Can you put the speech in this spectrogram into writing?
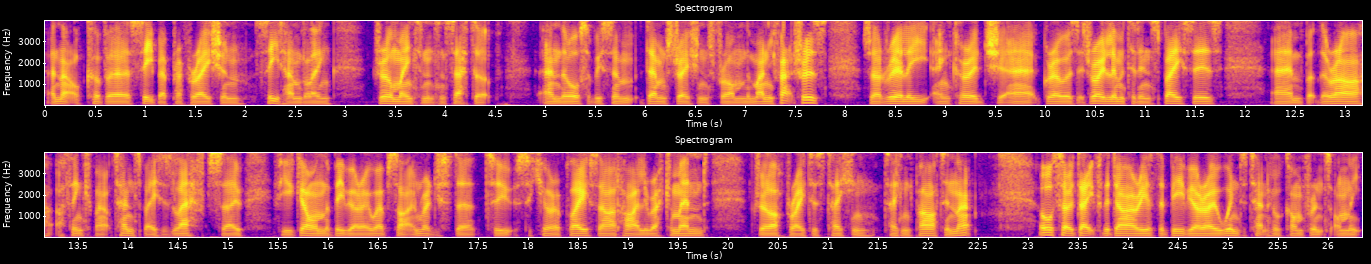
and that'll cover seedbed preparation, seed handling, drill maintenance and setup, and there'll also be some demonstrations from the manufacturers. So I'd really encourage uh, growers. It's very limited in spaces, um, but there are, I think, about 10 spaces left. So if you go on the BBRO website and register to secure a place, I'd highly recommend drill operators taking taking part in that. Also, date for the diary is the BBRO Winter Technical Conference on the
